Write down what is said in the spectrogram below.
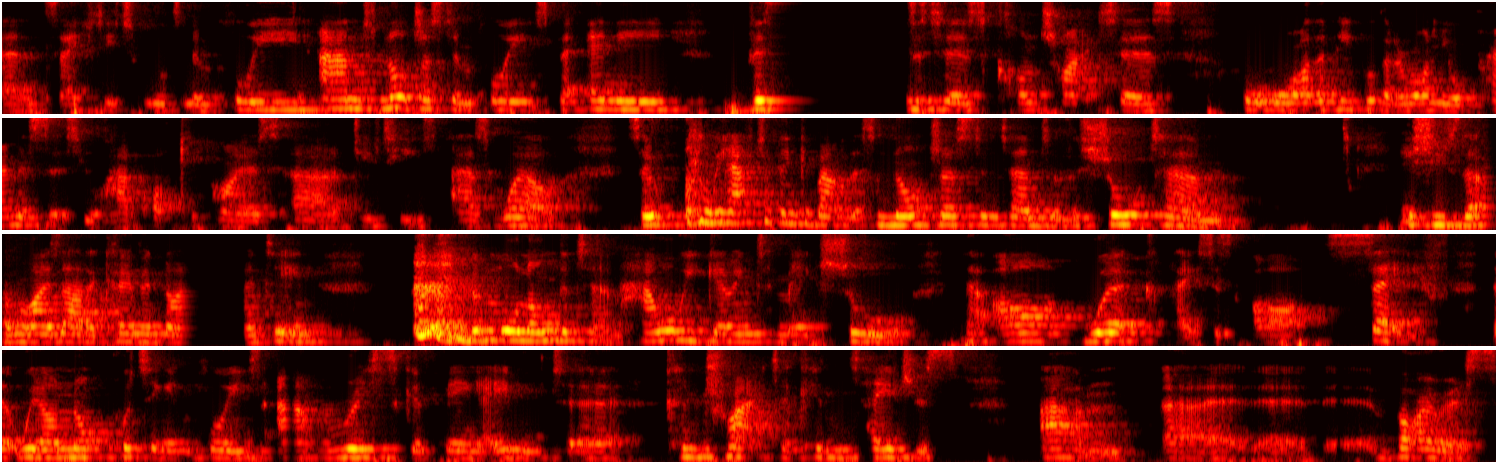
and safety towards an employee, and not just employees, but any visitors visitors, contractors, or other people that are on your premises. You'll have occupiers' uh, duties as well. So we have to think about this not just in terms of the short term issues that arise out of COVID 19. but more longer term, how are we going to make sure that our workplaces are safe, that we are not putting employees at risk of being able to contract a contagious um, uh, uh virus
